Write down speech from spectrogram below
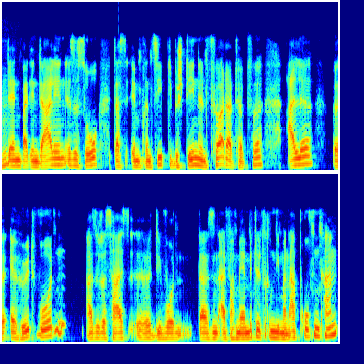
Mhm. Denn bei den Darlehen ist es so, dass im Prinzip die bestehenden Fördertöpfe alle äh, erhöht wurden also das heißt, äh, die wurden, da sind einfach mehr Mittel drin, die man abrufen kann.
